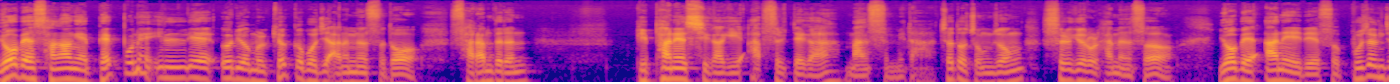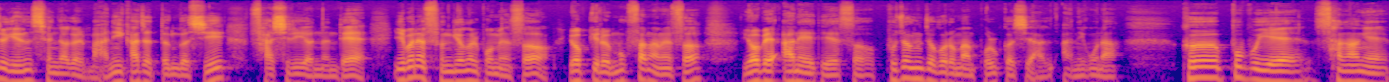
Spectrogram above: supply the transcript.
욥의 상황에 100분의 1의 어려움을 겪어보지 않으면서도 사람들은 비판의 시각이 앞설 때가 많습니다. 저도 종종 설교를 하면서 욥의 아내에 대해서 부정적인 생각을 많이 가졌던 것이 사실이었는데 이번에 성경을 보면서 욥기를 묵상하면서 욥의 아내에 대해서 부정적으로만 볼 것이 아- 아니구나. 그 부부의 상황에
